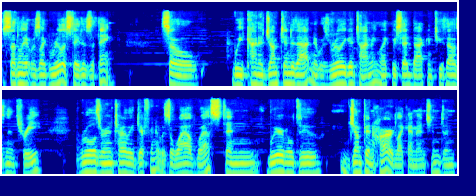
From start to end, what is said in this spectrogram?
suddenly it was like real estate is a thing. So we kind of jumped into that, and it was really good timing. Like we said back in 2003, rules were entirely different. It was the Wild West, and we were able to jump in hard, like I mentioned. And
